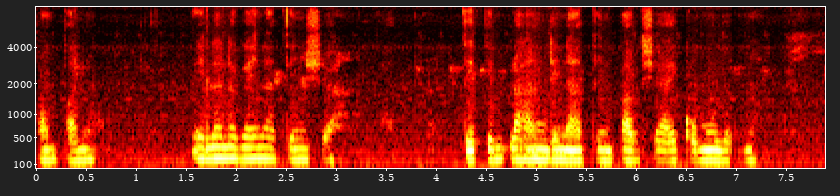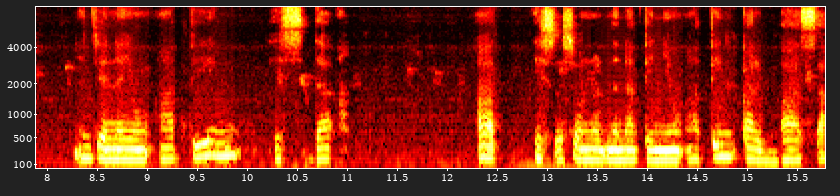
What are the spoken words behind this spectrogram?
pampano ilalagay natin siya. Titimplahan din natin pag siya ay kumulo na. Nandiyan na yung ating isda. At isusunod na natin yung ating kalbasa.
